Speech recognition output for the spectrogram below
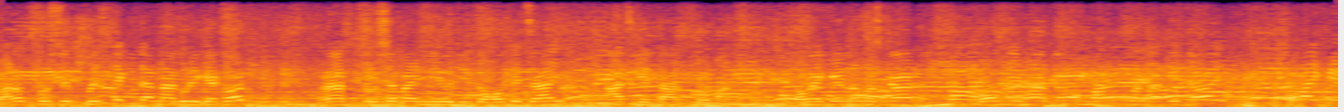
ভারতবর্ষের প্রত্যেকটা নাগরিক এখন রাষ্ট্র সেবায় নিয়োজিত হতে চায়। আজকে তার প্রমাণ। সবাইকে নমস্কার। বন্দে মাতরম, ভারত মাতাকে জয়। সবাইকে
